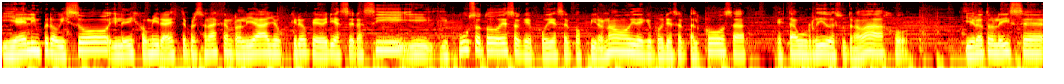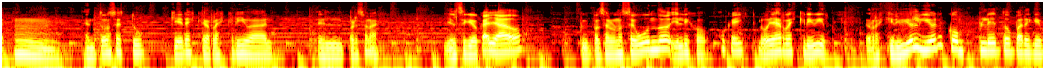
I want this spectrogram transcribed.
Y él improvisó y le dijo, mira, este personaje en realidad yo creo que debería ser así. Y, y puso todo eso, que podía ser conspiranoide, que podría ser tal cosa, está aburrido de su trabajo. Y el otro le dice, "Mm, entonces tú quieres que reescriba el, personaje. Y él se quedó callado, pasaron unos segundos y él dijo, ok, lo voy a reescribir. Reescribió el guion completo para que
